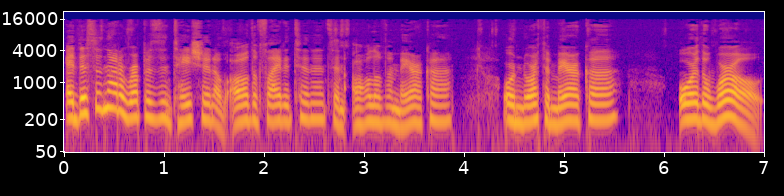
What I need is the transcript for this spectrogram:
And this is not a representation of all the flight attendants in all of America or North America or the world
